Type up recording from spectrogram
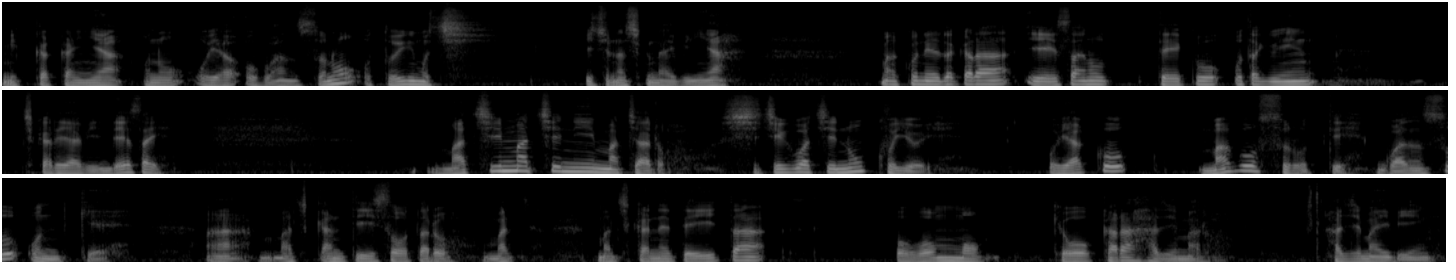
3日間やこの親おごんそのおといもち一なしくないびんや。まあくねだからイエサのテイクうたぎん力やびんでさいまちまちにまちゃろ七月のくゆい親子孫するってごんすおんけあ待ちかんていそうたる待ちかねていたお盆も今日から始まる始まりびん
